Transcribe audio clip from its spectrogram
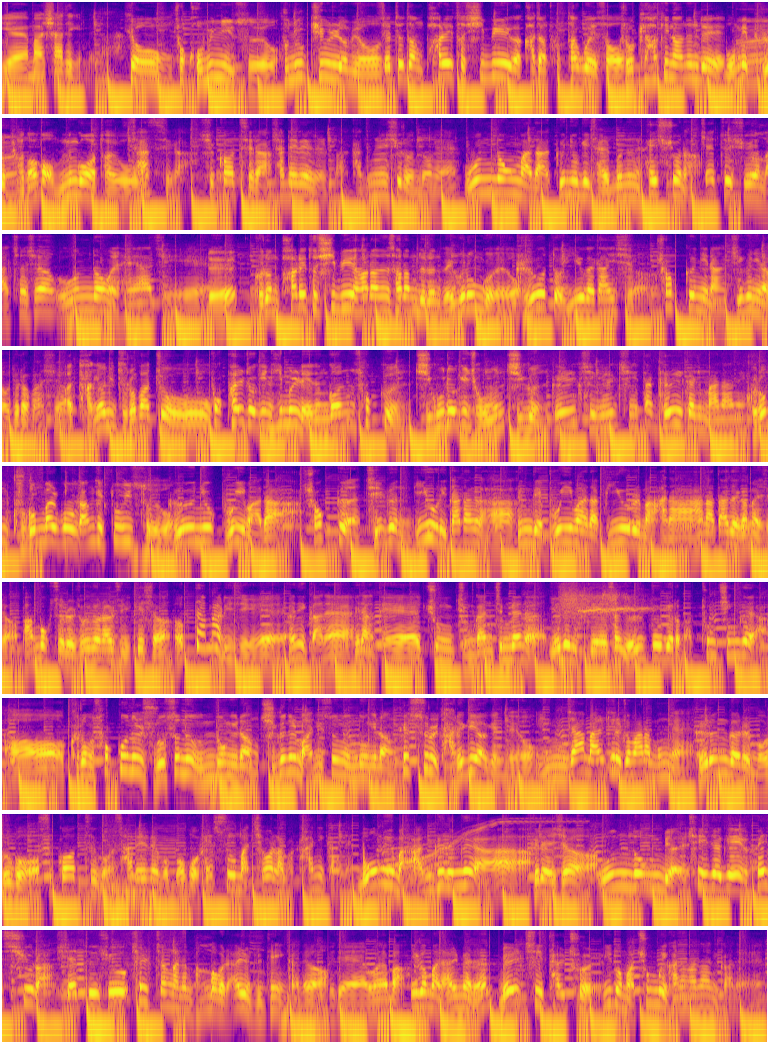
예 마샤딕입니다 형, 저 고민이 있어요. 근육 키우려면 세트당 8에서 12회가 가장 좋다고 해서 그렇게 하긴 하는데 몸에 별로 변화가 없는 것 같아요. 자스가 슈커트랑 샤레레를 막 같은 횟수로 운동해 운동마다 근육이 잘 붙는 횟수나 세트수에 맞춰서 운동을 해야지 네? 그럼 8에서 12회 하라는 사람들은 왜 그런 거예요? 그것도 이유가 다 있어 속근이랑 지근이라고 들어봤어? 아, 당연히 들어봤죠. 폭발적인 힘을 내는 건 속근, 지구력이 좋은 지근. 그렇지 그렇지 딱 거기까지만 하네 그럼 그것 말고 딴 게 또 있어요? 근육 부위마다 속근, 지근 비율이 다 달라 근데 부위마다 비율을 막 하나하나 따져가면서 반복수를 조절할 수 있겠어? 없단 말이지 그러니까는 그냥 대충 중간쯤 되는 8개에서 12개로 막 퉁친 거야 아, 그럼 속근을 주로 쓰는 운동이랑 지근을 많이 쓰는 운동이랑 횟수를 다르게 해야겠네요. 인자 말기를 좀 알아먹네 그런 거를 모르고 스쿼트고 살이래고 뭐고 횟수만 채우려고 하니까 몸이 막 안 크는 거야 그래서 운동별 최적의 횟수랑 세트수 설정하는 방법을 알려줄 테니까요. 그대로 해봐. 이것만 알면은 멸치 탈출 니도 막 충분히 가능하다니까네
